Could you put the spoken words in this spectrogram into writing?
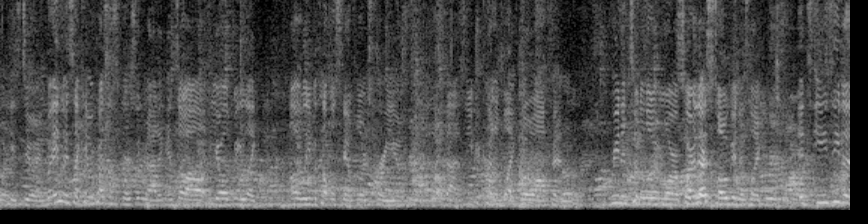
what he's doing. But anyways, I came across this Four Sigmatic, and so I'll you'll be like, I'll leave a couple samplers for you and something like that, so you can kind of like go off and read into it a little bit more. Part of their slogan is like, it's easy to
